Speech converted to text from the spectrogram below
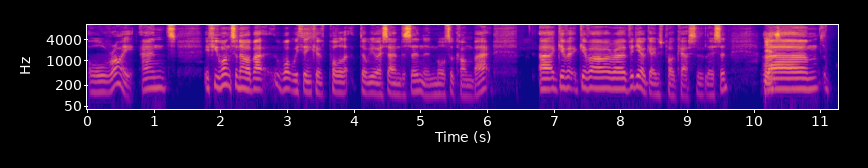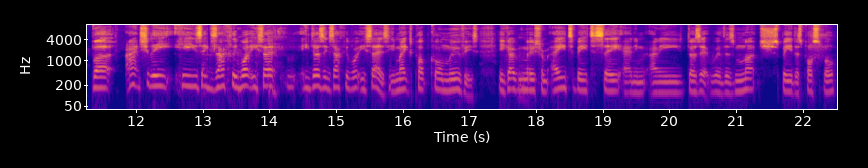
all right, and if you want to know about what we think of Paul W S Anderson and Mortal Kombat, uh, give it give our uh, video games podcast a listen. Yes. Um, but actually, he's exactly what he said. He does exactly what he says. He makes popcorn movies. He go moves from A to B to C, and he and he does it with as much speed as possible.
